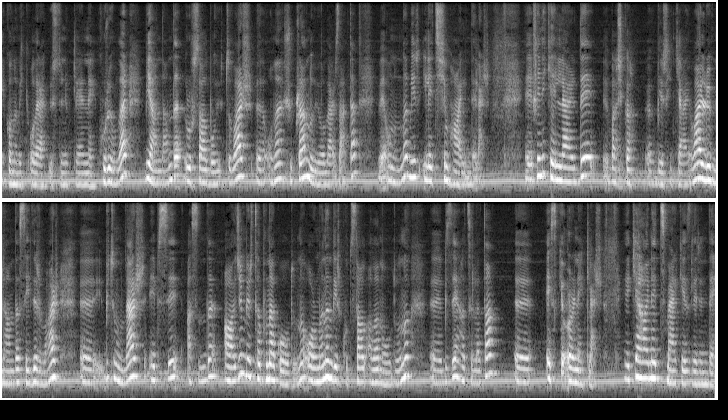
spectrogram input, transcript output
ekonomik olarak üstünlüklerini kuruyorlar. Bir yandan da ruhsal boyutu var. Ee, ona şükran duyuyorlar zaten ve onunla bir iletişim halindeler. Ee, Fenikeliler'de başka e, bir hikaye var. Lübnan'da sedir var. Ee, bütün bunlar hepsi aslında ağacın bir tapınak olduğunu, ormanın bir kutsal alan olduğunu e, bize hatırlatan e, eski örnekler. E, kehanet merkezlerinde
